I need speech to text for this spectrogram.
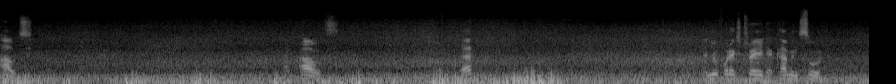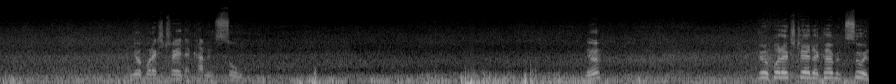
Out. I'm out. Yeah? The new forex trade are coming soon. The new forex trade are coming soon. New? New forex trade are coming soon.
